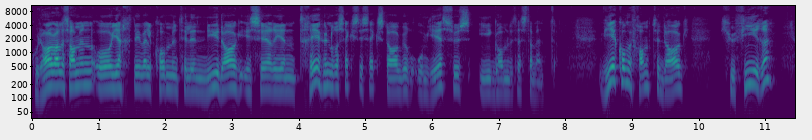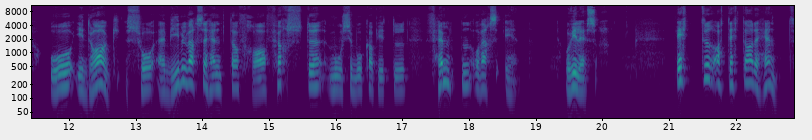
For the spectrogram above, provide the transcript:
God dag, alle sammen, og hjertelig velkommen til en ny dag i serien 366 dager om Jesus i Gamle testamentet. Vi er kommet fram til dag 24, og i dag så er bibelverset henta fra første Mosebok kapittel 15 og vers 1. Og vi leser. Etter at dette hadde hendt,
